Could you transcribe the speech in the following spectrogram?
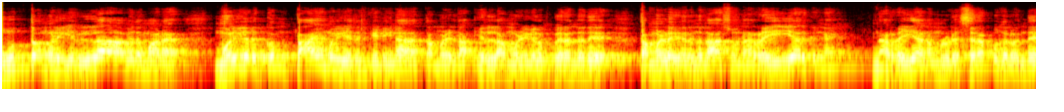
மூத்த மொழி எல்லா விதமான மொழிகளுக்கும் தாய்மொழி எதுன்னு கேட்டிங்கன்னா தமிழ் தான். எல்லா மொழிகளும் பிறந்தது தமிழில் இருந்து தான் ஸோ நிறைய இருக்குங்க. நிறைய நம்மளுடைய சிறப்புகள் வந்து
